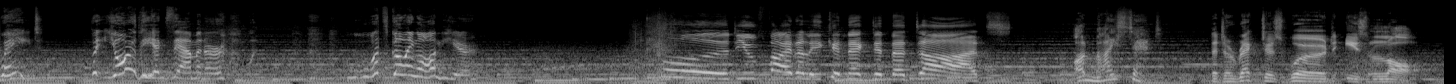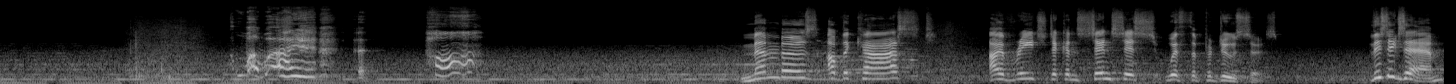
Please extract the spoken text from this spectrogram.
Wait! But you're the examiner! Wh- What's going on here? Good, you finally connected the dots. On my set, the director's word is law. Well, I. uh, huh? Members of the cast, I've reached a consensus with the producers. This exam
